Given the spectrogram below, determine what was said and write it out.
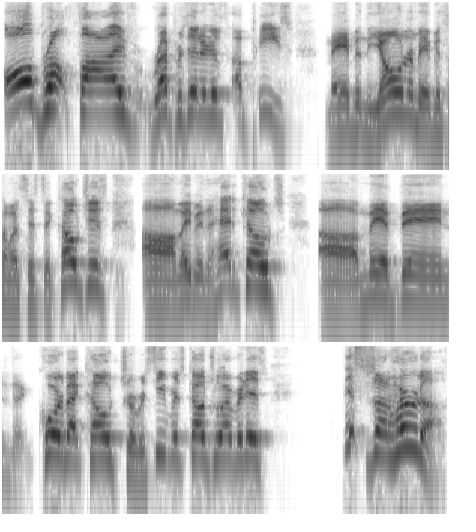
all brought five representatives apiece. May have been the owner, may have been some assistant coaches, uh, maybe the head coach, uh, may have been the quarterback coach or receivers coach, whoever it is. This is unheard of.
